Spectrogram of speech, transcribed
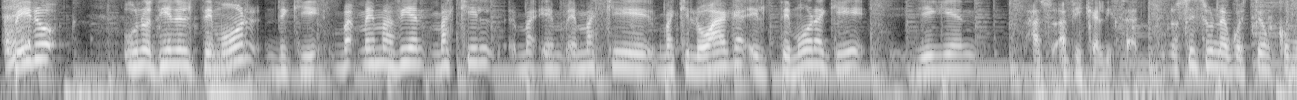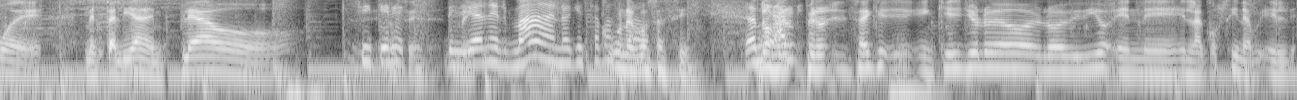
Pero uno tiene el temor de que, es más bien, más que, el- es más que, más que lo haga, el temor a que lleguen a, a fiscalizar. No sé si es una cuestión como de mentalidad de empleado. Sí, eh, tiene, no sé, de me- gran hermano, ¿qué está pasando? una cosa así. No, pero, mí- pero, ¿sabes qué? en qué yo lo, he- lo he vivido? En, eh, en la cocina. El-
